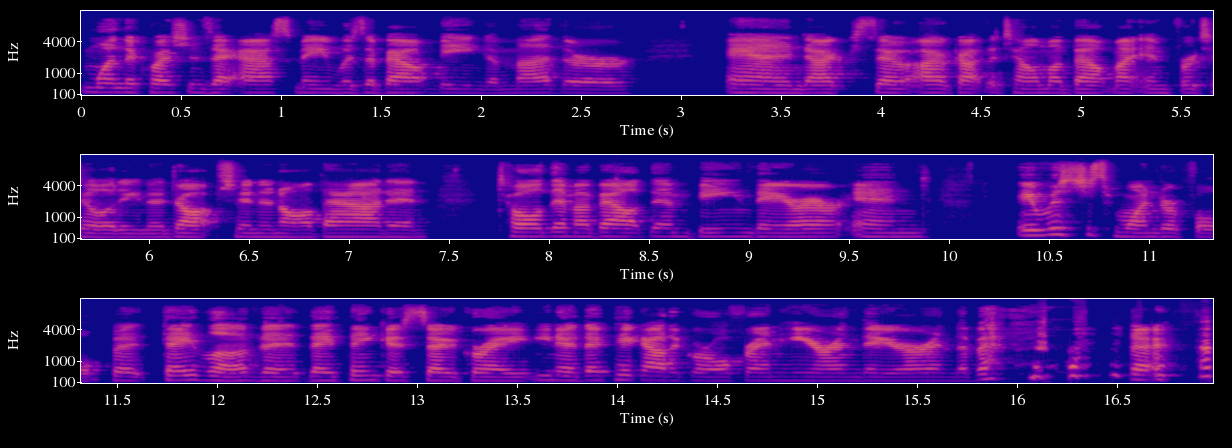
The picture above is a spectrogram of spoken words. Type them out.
one of the questions they asked me was about being a mother. And I, so I got to tell them about my infertility and adoption and all that, and told them about them being there. And it was just wonderful. But they love it. They think it's so great. You know, they pick out a girlfriend here and there and the so,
